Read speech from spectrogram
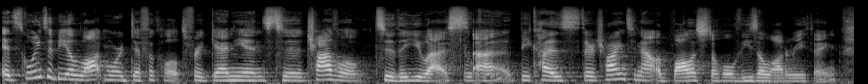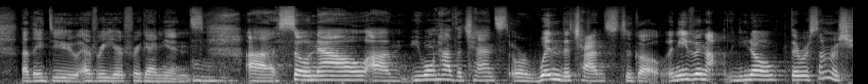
it's going to be a lot more difficult for Ghanaians to travel to the US uh, because they're trying to now abolish the whole visa lottery thing that they do every year for Ghanaians. Uh, so now um, you won't have the chance or win the chance to go. And even, you know, there were some restrictions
